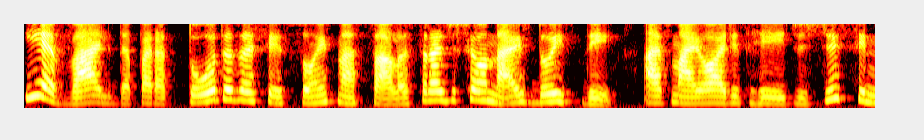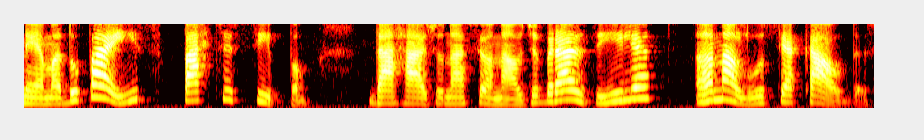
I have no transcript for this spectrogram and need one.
e é válida para todas as sessões nas salas tradicionais 2D. As maiores redes de cinema do país participam. Da Rádio Nacional de Brasília, Ana Lúcia Caldas.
